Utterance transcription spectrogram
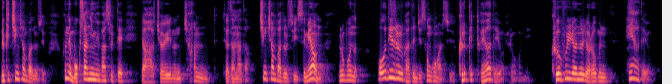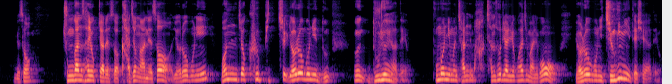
이렇게 칭찬받을 수 있어요. 근데 목사님이 봤을 때, 야, 저희는 참 대단하다. 칭찬받을 수 있으면 여러분 어디를 가든지 성공할 수 있어요. 그렇게 돼야 돼요, 여러분이. 그 훈련을 여러분 해야 돼요. 그래서 중간 사역자에서 가정 안에서 여러분이 먼저 그 빛을 여러분이 누, 어, 누려야 돼요. 부모님은 잔, 막 잔소리 하려고 하지 말고 여러분이 증인이 되셔야 돼요.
